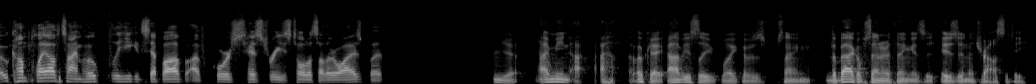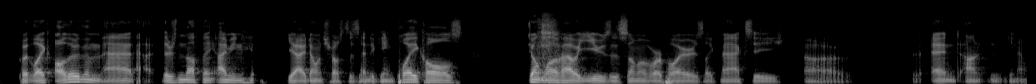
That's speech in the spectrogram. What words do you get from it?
oh, come playoff time, hopefully he can step up. Of course, history has told us otherwise, but Yeah, I mean, I, okay, obviously, like I was saying, the backup center thing is is an atrocity. But like, other than that, there's nothing. I mean, yeah, I don't trust his end of game play calls. Don't love how he uses some of our players like Maxey, uh, and on you know,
